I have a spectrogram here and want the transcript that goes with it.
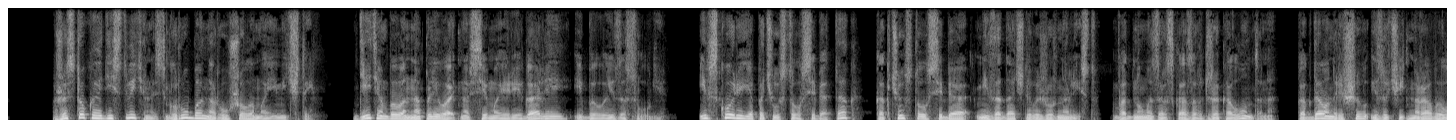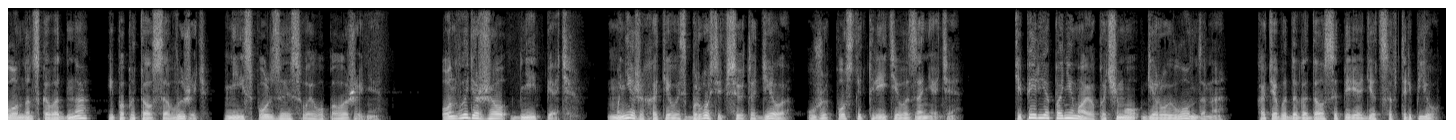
Жестокая действительность грубо нарушила мои мечты. Детям было наплевать на все мои регалии и былые заслуги. И вскоре я почувствовал себя так, как чувствовал себя незадачливый журналист в одном из рассказов Джека Лондона, когда он решил изучить нравы лондонского дна и попытался выжить, не используя своего положения. Он выдержал дней пять. Мне же хотелось бросить все это дело уже после третьего занятия. Теперь я понимаю, почему герой Лондона хотя бы догадался переодеться в тряпье.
